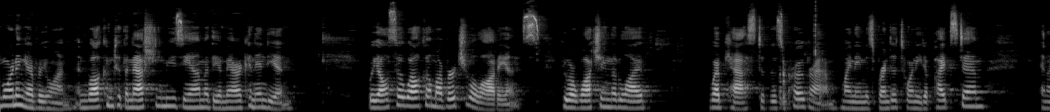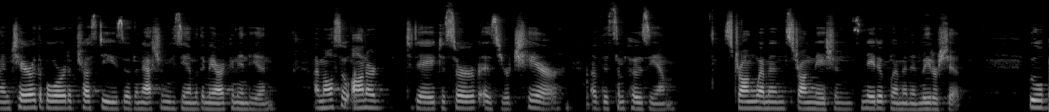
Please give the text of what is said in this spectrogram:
morning, everyone, and welcome to the National Museum of the American Indian. We also welcome our virtual audience who are watching the live webcast of this program. My name is Brenda Toineeta Pipestem, and I'm chair of the Board of Trustees of the National Museum of the American Indian. I'm also honored today to serve as your chair of this symposium Strong Women, Strong Nations, Native Women in Leadership. We will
